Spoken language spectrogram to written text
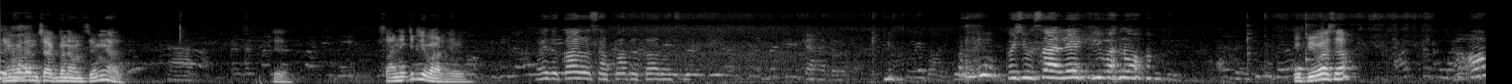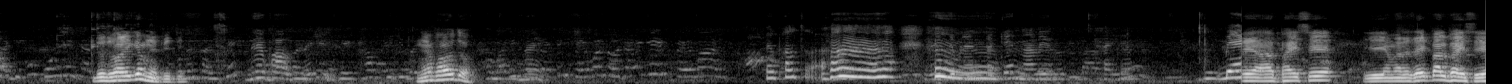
કેવડાનું શાક બનાવવાનું છે એમને આજ? સાની કેટલી વાર છે કારો સા પાકે કારો પછી સા લે પીવાનો. તું પીવા છે દૂધવાળી કેમ ને પીતી? ને ભાવ તો? એ આ ભાઈ છે એ અમારા જયપાલ ભાઈ છે.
